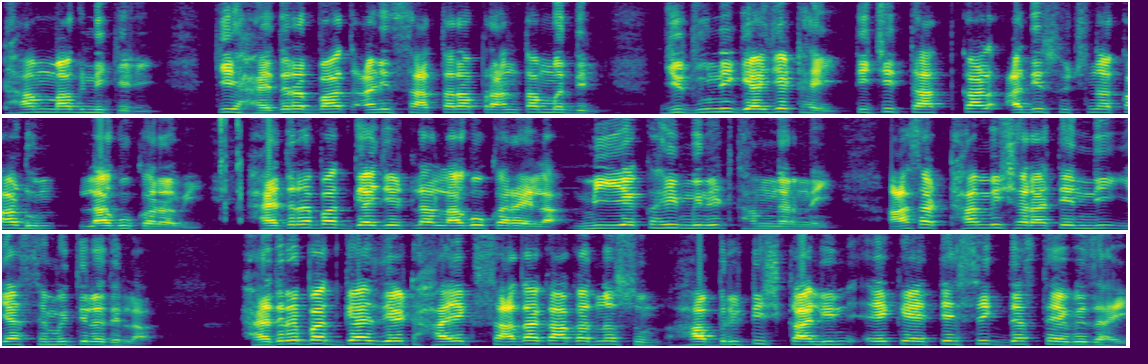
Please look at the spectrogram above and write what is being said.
ठाम मागणी केली की हैदराबाद आणि सातारा प्रांतामधील जी जुनी गॅजेट आहे तिची तात्काळ अधिसूचना काढून लागू करावी. हैदराबाद गॅजेटला लागू करायला मी एकही मिनिट थांबणार नाही असा ठाम इशारा त्यांनी या समितीला दिला. हैदराबाद गॅजेट हा एक साधा कागद नसून हा ब्रिटिश कालीन एक ऐतिहासिक दस्तऐवज आहे.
